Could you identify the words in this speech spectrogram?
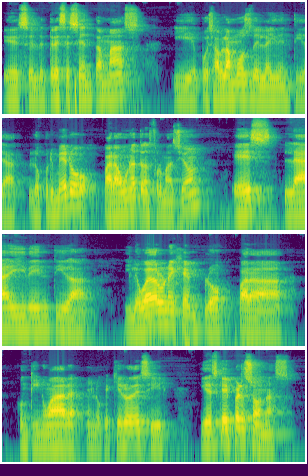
es el de 360 más, y pues hablamos de la identidad. Lo primero para una transformación es la identidad. Y le voy a dar un ejemplo para continuar en lo que quiero decir, y es que hay personas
